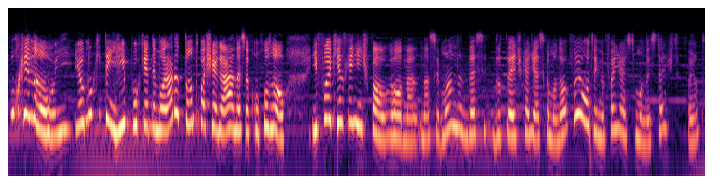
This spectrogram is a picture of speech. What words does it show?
por que não? E eu nunca entendi porque demoraram tanto pra chegar nessa confusão. E foi aquilo que a gente falou na, na semana desse, do texto que a Jéssica mandou. Foi ontem, não foi, Jéssica? mandou esse texto? Foi ontem.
